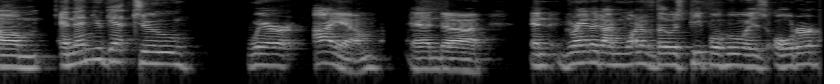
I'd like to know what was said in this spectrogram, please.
Um, and then you get to where I am, and uh, and granted, I'm one of those people who is older,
